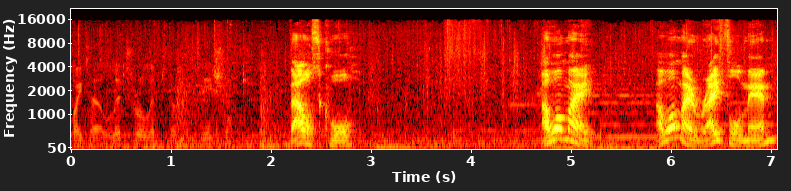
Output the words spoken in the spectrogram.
Quite a literal interpretation. That was cool. I want my... I want my rifle, man.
